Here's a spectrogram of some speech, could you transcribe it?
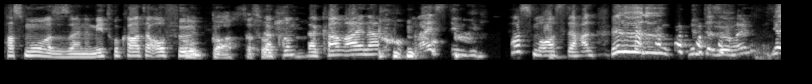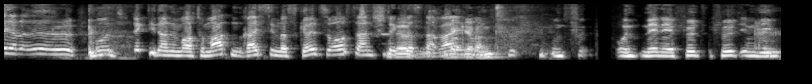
Passmo, also seine Metrokarte Oh auffüllen. Gott, das da, war kommt, da kam einer, reißt ihm die Passmo aus der Hand, nimmt er so hin, ja, ja, äh, und steckt die dann im Automaten, reißt ihm das Geld so aus der Hand, steckt Der das da rein und, und, und nee, nee, füllt, füllt ihm die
